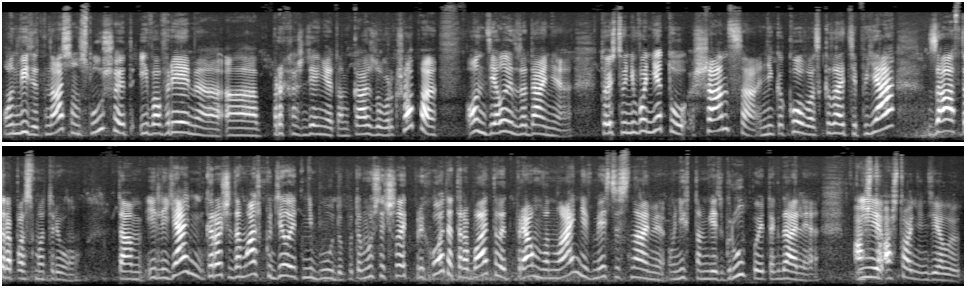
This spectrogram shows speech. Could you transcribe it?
он видит нас, он слушает, и во время а, прохождения там, каждого воркшопа он делает задания. То есть у него нету шанса никакого сказать, типа, я завтра посмотрю. Там, или я, короче, домашку делать не буду, потому что человек приходит, отрабатывает прямо в онлайне вместе с нами. У них там есть группы и так далее. А, И- что, а что они делают?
